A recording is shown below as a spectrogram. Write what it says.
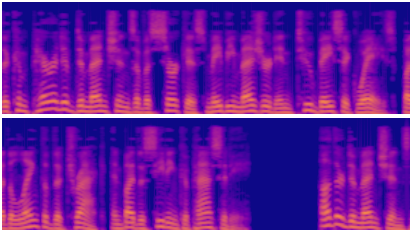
The comparative dimensions of a circus may be measured in two basic ways, by the length of the track, and by the seating capacity. Other dimensions,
